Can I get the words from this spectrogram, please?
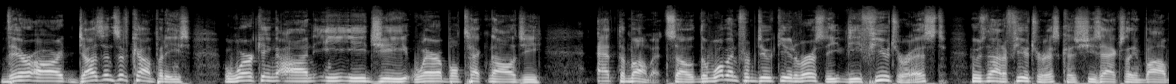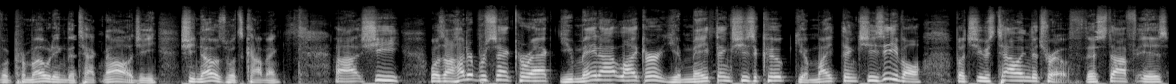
there are dozens of companies working on EEG wearable technology at the moment. So the woman from Duke University, the futurist, who's not a futurist because she's actually involved with promoting the technology, she knows what's coming. Uh, she was 100% correct. You may not like her. You may think she's a kook. You might think she's evil, but she was telling the truth. This stuff is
